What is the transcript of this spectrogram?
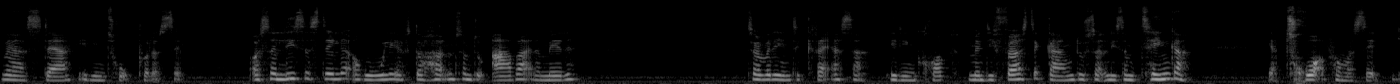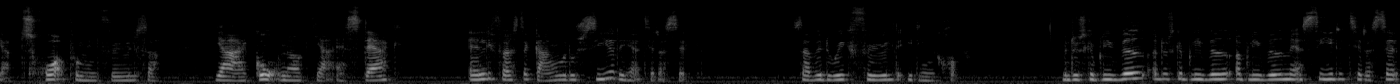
være stærk i din tro på dig selv. Og så lige så stille og roligt efterhånden, som du arbejder med det, så vil det integrere sig i din krop. Men de første gange, du sådan ligesom tænker, jeg tror på mig selv, jeg tror på mine følelser, jeg er god nok, jeg er stærk. Alle de første gange, hvor du siger det her til dig selv, så vil du ikke føle det i din krop. Men du skal blive ved, og du skal blive ved og blive ved med at sige det til dig selv,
